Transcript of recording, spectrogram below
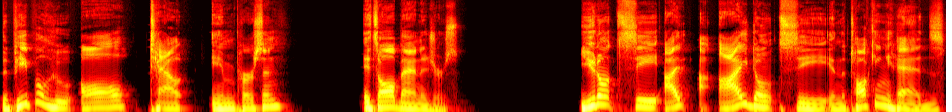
the people who all tout in person, it's all managers. You don't see, I I don't see in the talking heads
